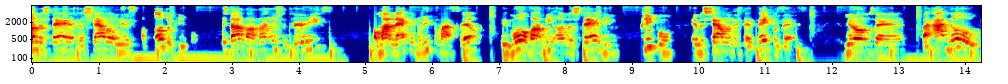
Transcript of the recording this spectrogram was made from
understands the shallowness of other people. It's not about my insecurities or my lacking belief in myself. is more about me understanding people and the shallowness that they possess. You know what I'm saying? Like I know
